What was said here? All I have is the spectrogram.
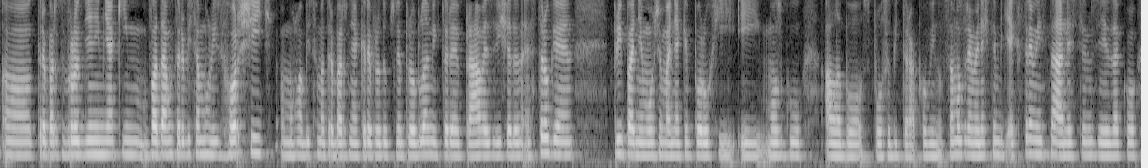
uh, treba s vrodeným nejakým vadám, ktoré by sa mohli zhoršiť. Mohla by som mať treba nejaké reprodukčné problémy, ktoré práve zvýšia ten estrogén. Prípadne môže mať nejaké poruchy i mozgu alebo spôsobiť to rakovinu. Samozrejme, nechcem byť extrémista a nechcem znieť ako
